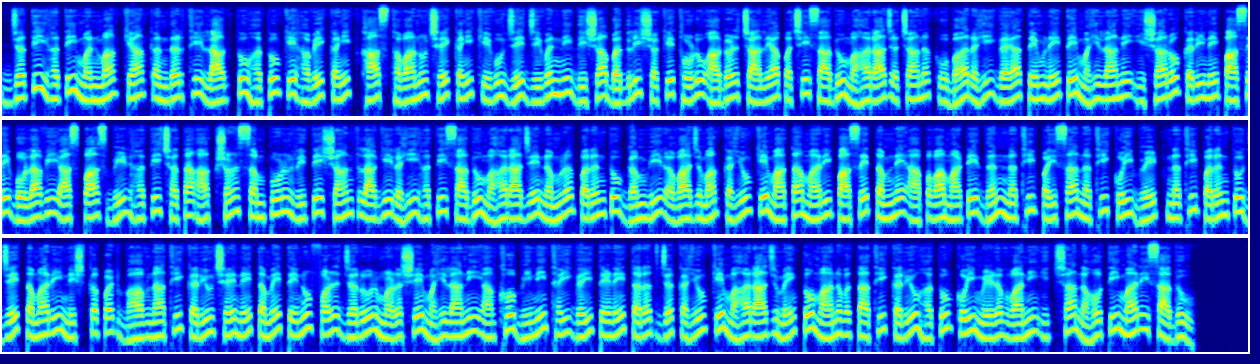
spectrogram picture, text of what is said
જતી હતી મનમાં ક્યાંક અંદરથી લાગતું હતું કે હવે કંઈક ખાસ થવાનું છે, કંઈક એવું જે જીવનની દિશા બદલી શકે. થોડું આગળ ચાલ્યા પછી સાધુ મહારાજ અચાનક ઊભા રહી ગયા. તેમણે તે મહિલાને ઈશારો કરીને પાસે બોલાવી. આસપાસ ભીડ હતી છતાં આ ક્ષણ સંપૂર્ણ રીતે શાંત લાગી રહી હતી. સાધુ મહારાજે નમ્ર પરંતુ ગંભીર અવાજમાં કહ્યું કે, માતા, મારી પાસે તમને આપવા માટે ધન નથી, પૈસા નથી, કોઈ ભેટ નથી પરંતુ જે તમારી નિષ્કપટ ભાવનાથી કર્યું છે ને તમે તેનું ફળ જરૂર મળશે. મહિલાની આંખો ભીની થઈ ગઈ, તેણે તરત જ કહ્યું કે મહારાજ, મેં તો માનવતાથી કર્યું હતું, કોઈ મેળવવાની ઈચ્છા નહોતી મારી સાધુ.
